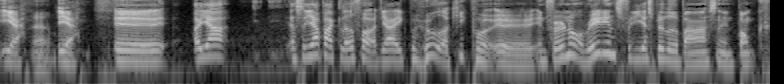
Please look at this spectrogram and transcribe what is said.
Øh, ja, Ja. ja. Øh, og jeg, altså jeg er bare glad for, at jeg ikke behøvede at kigge på øh, Inferno og Radiance, fordi jeg spillede bare sådan en bonk,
